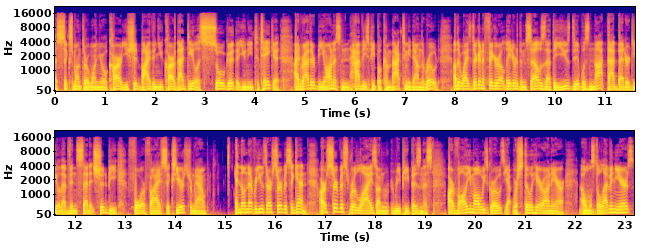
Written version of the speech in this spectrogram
a six month or one year old car, you should buy the new car. That deal is so good that you need to take it. I'd rather be honest and have these people come back to me down the road. Otherwise, they're going to figure out later themselves that the used it was not that better deal that Vince said it should be four, five, six years from now and they'll never use our service again. Our service relies on repeat business. Our volume always grows, yet we're still here on air. Almost 11 years,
